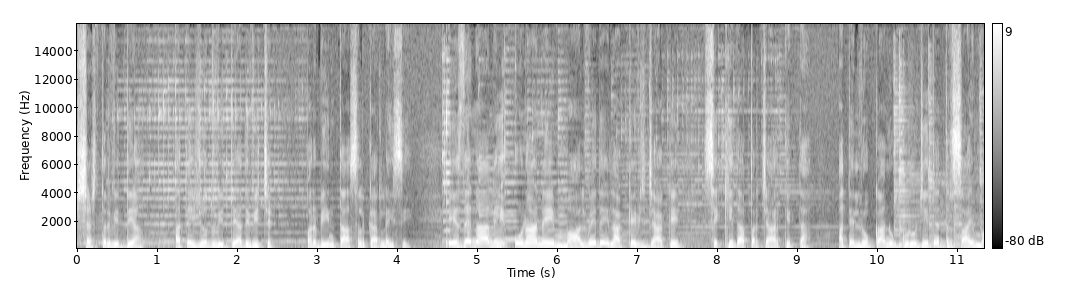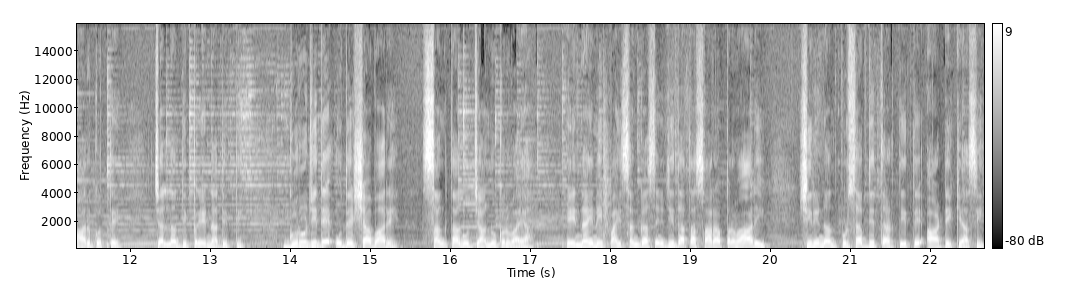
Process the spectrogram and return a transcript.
ਸ਼ਸਤਰ ਵਿੱਦਿਆ ਅਤੇ ਯੁੱਧ ਵਿੱਦਿਆ ਦੇ ਵਿੱਚ ਪ੍ਰਵੀਨਤਾ ਹਾਸਲ ਕਰ ਲਈ ਸੀ। ਇਸ ਦੇ ਨਾਲ ਹੀ ਉਹਨਾਂ ਨੇ ਮਾਲਵੇ ਦੇ ਇਲਾਕੇ ਵਿੱਚ ਜਾ ਕੇ ਸਿੱਖੀ ਦਾ ਪ੍ਰਚਾਰ ਕੀਤਾ ਅਤੇ ਲੋਕਾਂ ਨੂੰ ਗੁਰੂ ਜੀ ਦੇ ਦਰਸਾਏ ਮਾਰਗ ਉੱਤੇ ਚੱਲਣ ਦੀ ਪ੍ਰੇਰਣਾ ਦਿੱਤੀ। ਗੁਰੂ ਜੀ ਦੇ ਉਦੇਸ਼ਾਂ ਬਾਰੇ ਸੰਗਤਾਂ ਨੂੰ ਜਾਣੂ ਕਰਵਾਇਆ। ਇੰਨਾ ਹੀ ਨਹੀਂ, ਭਾਈ ਸੰਗਤ ਸਿੰਘ ਜੀ ਦਾ ਤਾਂ ਸਾਰਾ ਪਰਿਵਾਰ ਹੀ ਸ਼੍ਰੀ ਅਨੰਦਪੁਰ ਸਾਹਿਬ ਦੀ ਧਰਤੀ ਤੇ ਆ ਟਿਕਿਆ ਸੀ।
